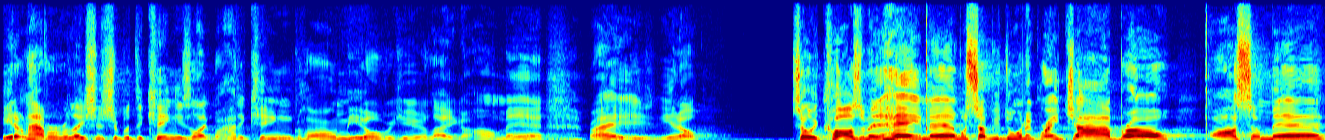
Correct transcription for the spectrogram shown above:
He don't have a relationship with the king. He's like, why the king calling me over here? Like, oh man, right? You know. So he calls him in. Hey man, what's up? You're doing a great job, bro. Awesome, man.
